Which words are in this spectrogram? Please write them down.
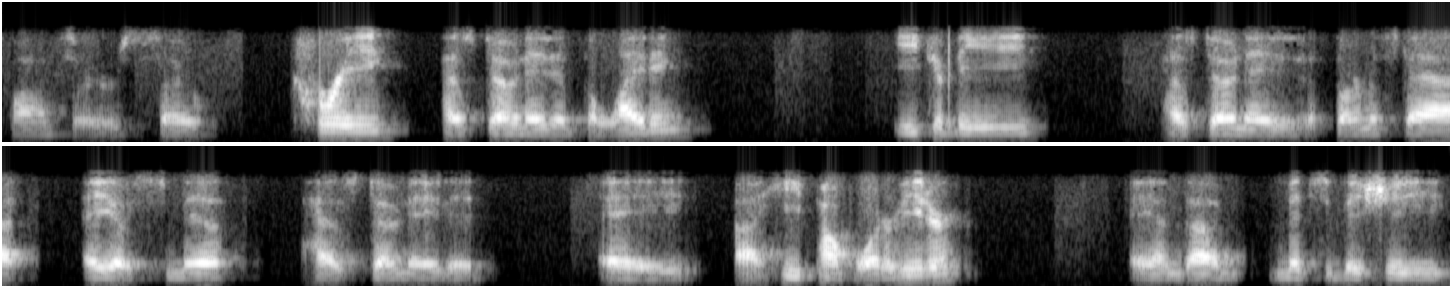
sponsors. So, Cree has donated the lighting. Ecobee has donated a thermostat. A.O. Smith has donated a, a heat pump water heater, and um, Mitsubishi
